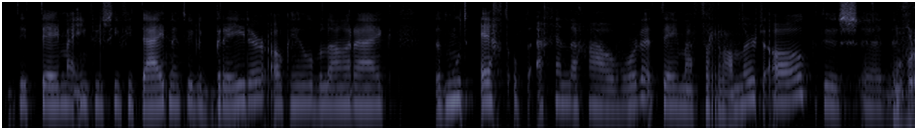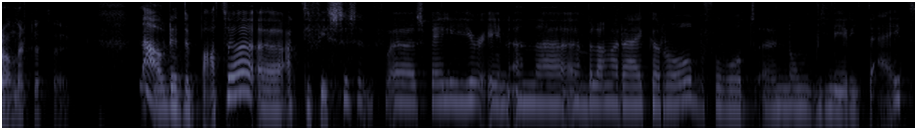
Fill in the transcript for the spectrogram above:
dit thema inclusiviteit natuurlijk breder ook heel belangrijk. Dat moet echt op de agenda gehouden worden. Het thema verandert ook. Dus, uh, de, Hoe verandert het? Nou, de debatten, activisten spelen hierin een, een, belangrijke rol. Bijvoorbeeld non-binariteit,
